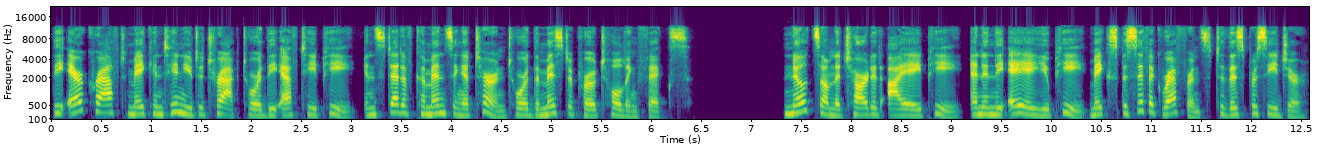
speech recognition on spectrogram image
the aircraft may continue to track toward the FTP instead of commencing a turn toward the missed approach holding fix. Notes on the charted IAP and in the AAUP make specific reference to this procedure.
